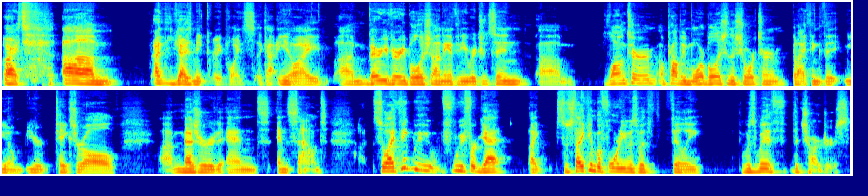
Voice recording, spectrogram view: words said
All right. Um, I you guys make great points. Like, you know, I I'm very very bullish on Anthony Richardson. Um, long term, I'm probably more bullish in the short term, but I think that you know your takes are all uh, measured and and sound. So I think we we forget like so Steichen before he was with Philly was with the Chargers,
